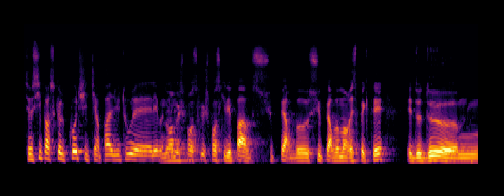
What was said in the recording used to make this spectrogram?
C'est aussi parce que le coach, il tient pas du tout les. les- Non, mais je pense que je pense qu'il n'est pas superbe, superbement respecté. Et de deux, euh,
